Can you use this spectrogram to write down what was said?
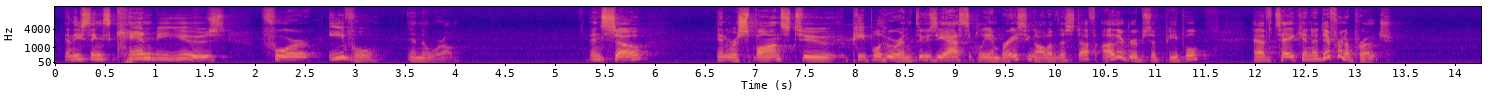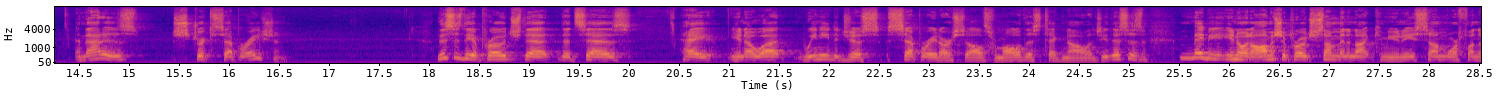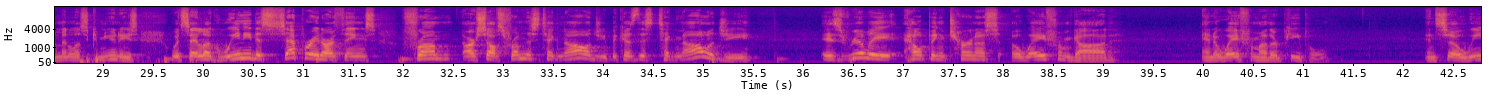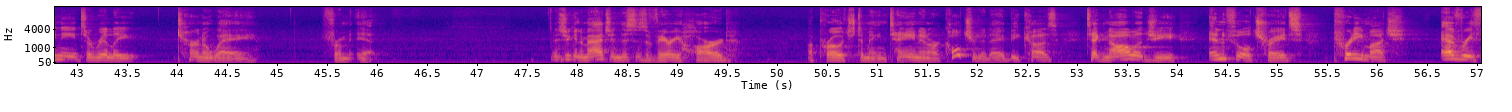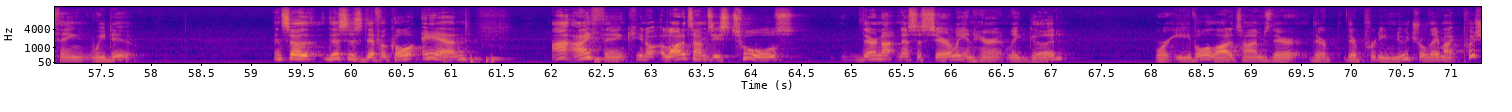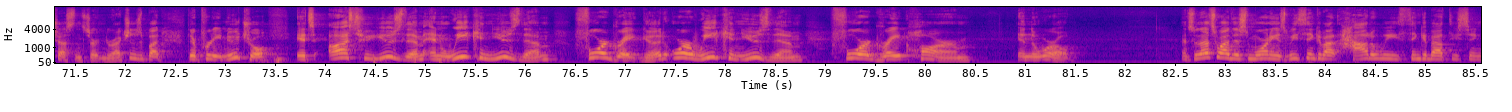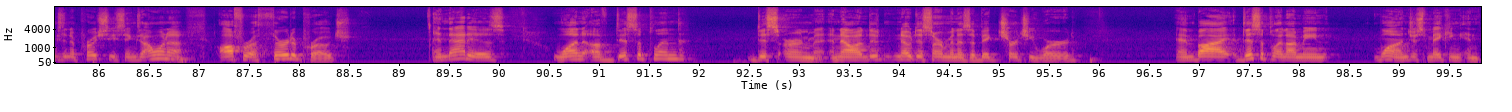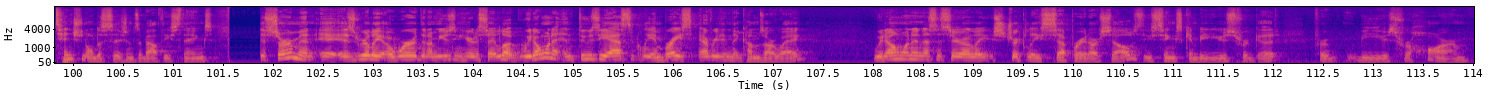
And these things can be used for evil in the world. And so, in response to people who are enthusiastically embracing all of this stuff, other groups of people have taken a different approach. And that is strict separation. This is the approach that, that says, hey, you know what? We need to just separate ourselves from all of this technology. This is maybe, you know, an Amish approach. Some Mennonite communities, some more fundamentalist communities would say, look, we need to separate our things from ourselves from this technology because this technology is really helping turn us away from God and away from other people. And so we need to really turn away from it. As you can imagine, this is a very hard approach to maintain in our culture today because technology infiltrates pretty much everything we do. And so this is difficult, and I, I, think, you know, a lot of times these tools, they're not necessarily inherently good or evil. A lot of times they're, they're, they're pretty neutral. They might push us in certain directions, but they're pretty neutral. It's us who use them, and we can use them for great good, or we can use them for great harm in the world. And so that's why this morning, as we think about how do we think about these things and approach these things, I want to offer a third approach, and that is one of disciplined discernment. And now, know discernment is a big churchy word. And by discipline, I mean, one, just making intentional decisions about these things. Discernment is really a word that I'm using here to say, look, we don't want to enthusiastically embrace everything that comes our way. We don't want to necessarily strictly separate ourselves. These things can be used for good, for be used for harm.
